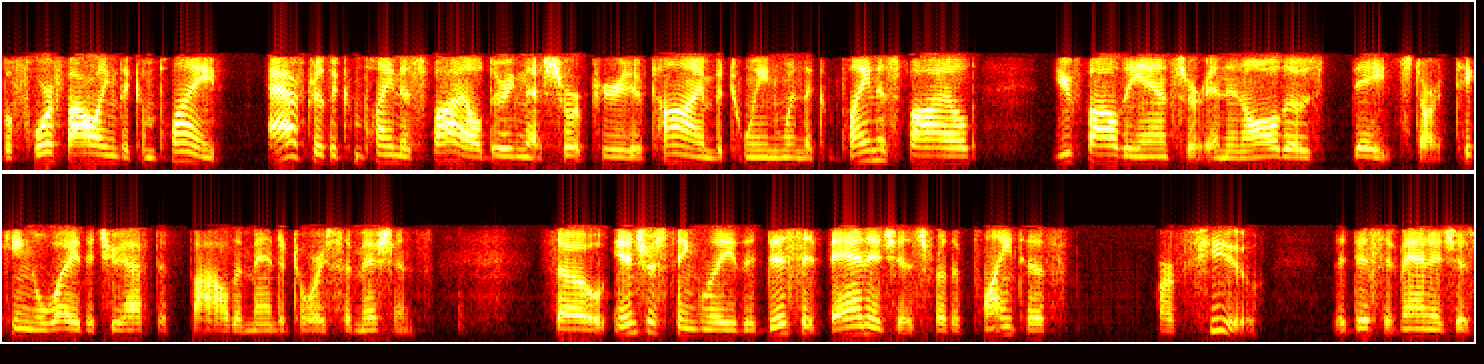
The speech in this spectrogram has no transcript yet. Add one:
before filing the complaint after the complaint is filed during that short period of time between when the complaint is filed, you file the answer, and then all those dates start ticking away that you have to file the mandatory submissions. So interestingly, the disadvantages for the plaintiff are few. The disadvantages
